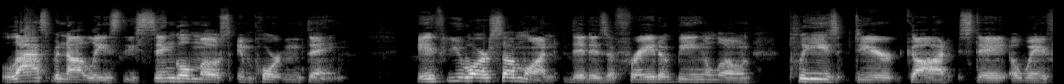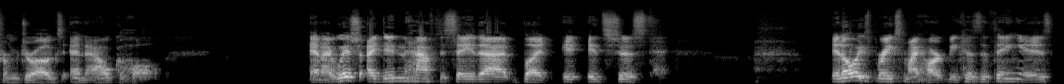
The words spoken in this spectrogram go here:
last but not least, the single most important thing. If you are someone that is afraid of being alone, please, dear God, stay away from drugs and alcohol and I wish I didn't have to say that, but it, it's just, it always breaks my heart because the thing is,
